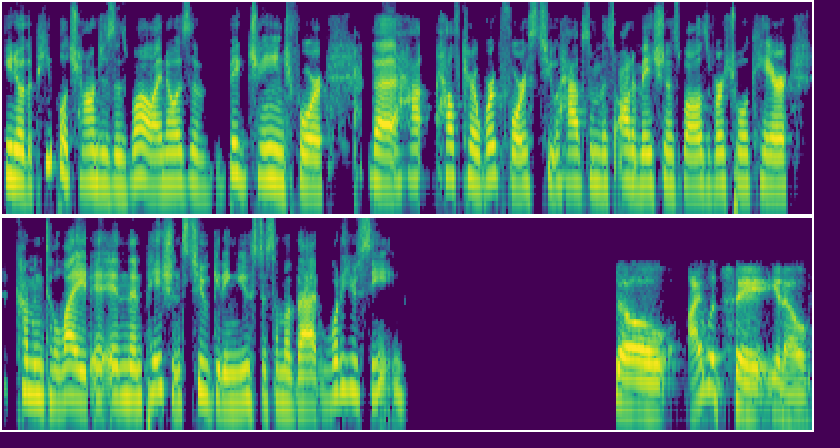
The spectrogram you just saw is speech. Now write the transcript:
you know, the people challenges as well. I know it's a big change for the ha- healthcare workforce to have some of this automation as well as virtual care coming to light, and then patients too getting used to some of that. What are you seeing? So I would say, you know,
